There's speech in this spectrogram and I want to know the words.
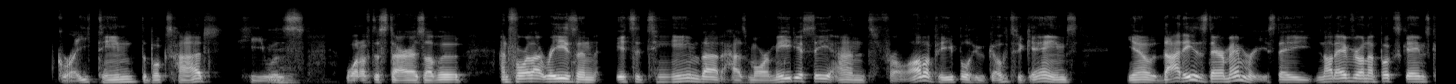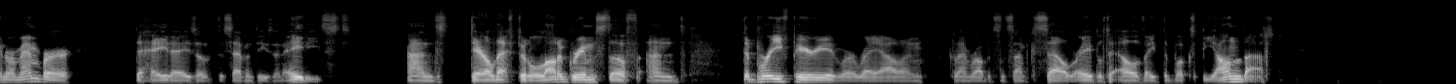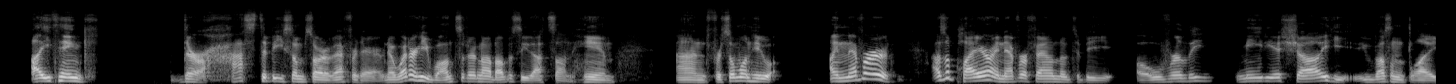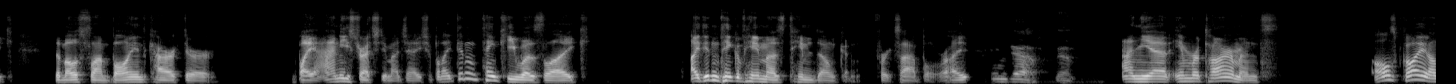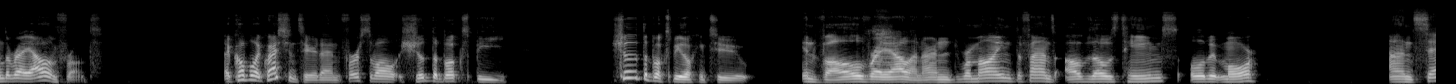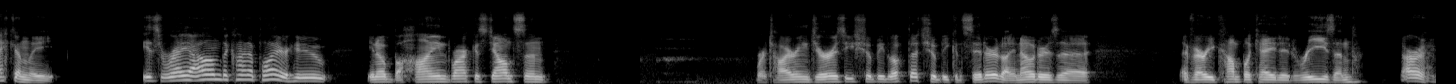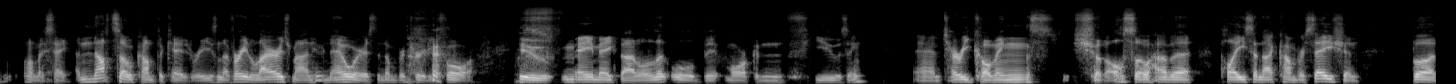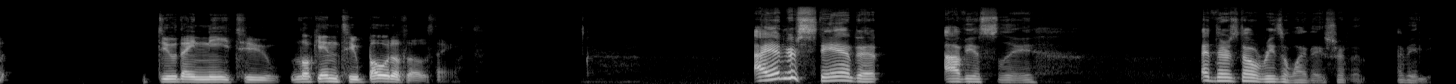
great team the Bucks had. He was one of the stars of it. And for that reason, it's a team that has more immediacy. And for a lot of people who go to games, you know, that is their memories. They not everyone at Bucks games can remember the heydays of the 70s and 80s. And they're left with a lot of grim stuff. And the brief period where Ray Allen, Glenn Robinson, Sam Cassell were able to elevate the Bucks beyond that. I think there has to be some sort of effort there. Now, whether he wants it or not, obviously that's on him. And for someone who I never, as a player, I never found him to be overly media shy. He, he wasn't like the most flamboyant character by any stretch of the imagination, but I didn't think he was like, I didn't think of him as Tim Duncan, for example, right? Mm, yeah, yeah. And yet in retirement, all's quiet on the Ray Allen front a couple of questions here then. First of all, should the Bucks be should the Bucks be looking to involve Ray Allen and remind the fans of those teams a little bit more? And secondly, is Ray Allen the kind of player who, you know, behind Marques Johnson, retiring jersey should be looked at, should be considered? I know there's a a very complicated reason or what am I saying? A not so complicated reason. A very large man who now wears the number 34, who may make that a little bit more confusing. Um, Terry Cummings should also have a place in that conversation. But do they need to look into both of those things? I understand it, obviously. And there's no reason why they shouldn't. I mean,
